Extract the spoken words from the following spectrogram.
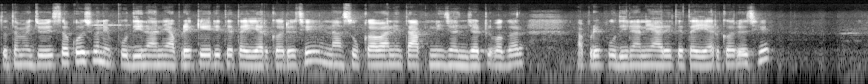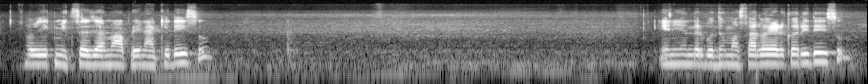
તો તમે જોઈ શકો છો ને પુદીનાને આપણે કેવી રીતે તૈયાર કર્યો છે. ના સુકાવાની તાપની ઝંઝટ વગર આપણે પુદીનાને આ રીતે તૈયાર કર્યો છે. હવે એક મિક્સર જારમાં આપણે નાખી દઈશું. એની અંદર બધો મસાલો એડ કરી દઈશું.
